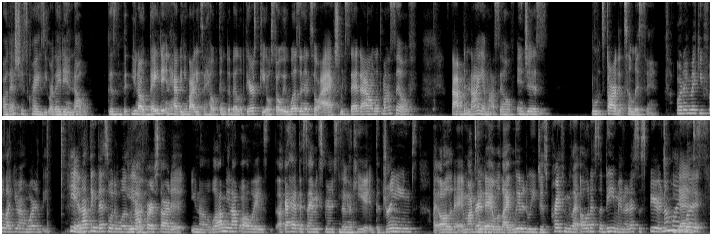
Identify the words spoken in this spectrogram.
oh, that's just crazy, or they didn't know because you know they didn't have anybody to help them develop their skills. So it wasn't until I actually sat down with myself, stopped denying myself, and just started to listen. Or they make you feel like you're unworthy. Yeah, And I think that's what it was when I first started, you know. Well, I mean, I've always like I had the same experiences Yeah. as a kid, the dreams, like all of that. And my granddad Yeah. would like literally just pray for me, like, "Oh, that's a demon or that's a spirit." And I'm like, but yes,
